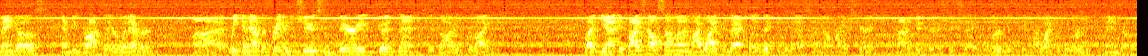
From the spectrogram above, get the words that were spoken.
mangoes, can be broccoli or whatever. Uh, we can have the freedom to choose some very good things that God has provided. But yet, if I tell someone, and my wife is actually addicted to this, I know my experience, not addicted, I should say, allergic to. My wife was allergic to mangoes.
